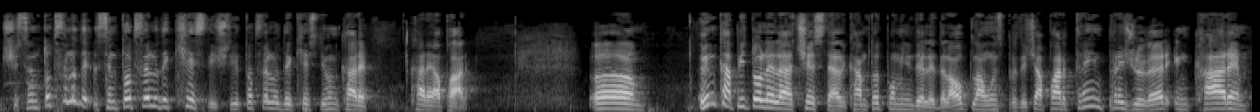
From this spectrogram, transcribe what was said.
Și sunt tot, felul de, sunt tot felul de chestii, știi? Tot felul de chestiuni care, care apar. Uh, în capitolele acestea, cam tot pominidele, de la 8 la 11, apar trei împrejurări în care,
